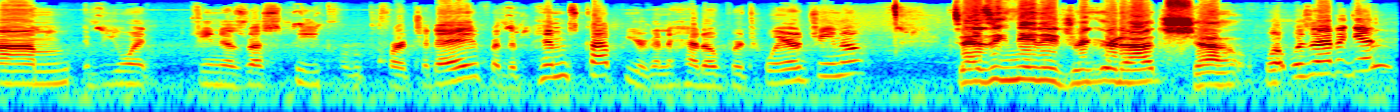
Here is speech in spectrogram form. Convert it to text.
Um, if you want Gina's recipe for, for today for the Pimm's Cup, you're going to head over to where, Gina? Designateddrinker.show. What was that again?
